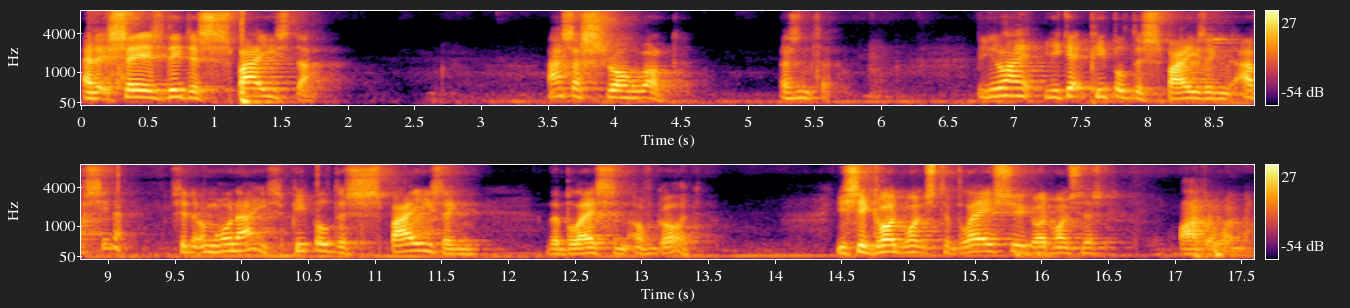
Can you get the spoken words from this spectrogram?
And it says they despised that. That's a strong word, isn't it? But you know, you get people despising, I've seen it, seen it with my own eyes, people despising the blessing of God. You say, God wants to bless you, God wants this. I don't want that.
